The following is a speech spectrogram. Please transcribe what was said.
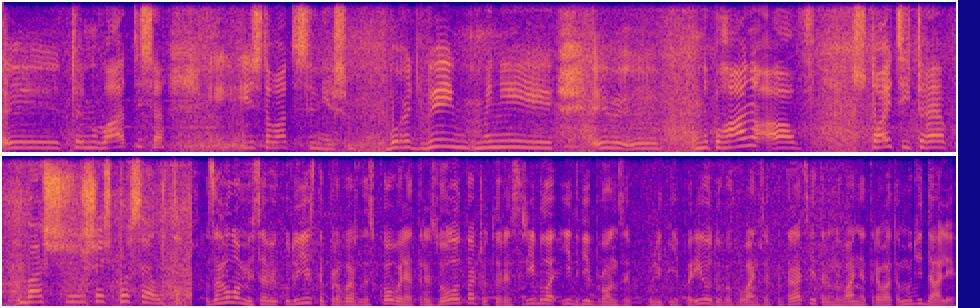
е, тренуватися і, і ставати сильнішим. В боротьбі мені е, е, непогано, а в стойці треба щось посилити. Загалом місцеві кудоїсти привезли з Коваля три золота, чотири срібла і дві бронзи. У літній період у вихованців федерації тренування триватимуть і далі.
